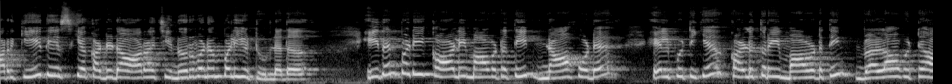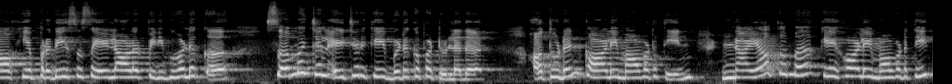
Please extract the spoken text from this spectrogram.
அறிக்கையை தேசிய கட்டிட ஆராய்ச்சி நிறுவனம் வெளியிட்டுள்ளது. இதன்படி காலி மாவட்டத்தின் நாகோட எல்பட்டிய களுத்துறை மாவட்டத்தின் வெளாவட்ட ஆகிய பிரதேச செயலாளர் பிரிவுகளுக்கு செம்மஞ்சல் எச்சரிக்கை விடுக்கப்பட்டுள்ளது. அத்துடன் காலி மாவட்டத்தின் நயாகம கேகாலை மாவட்டத்தின்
